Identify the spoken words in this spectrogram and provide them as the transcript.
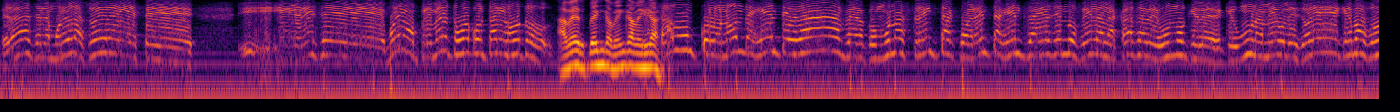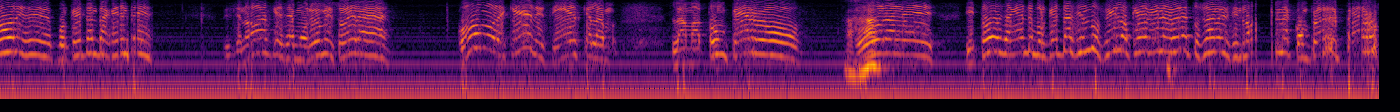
¿verdad? Se le murió la suegra y este y, le dice, bueno, primero te voy a contar lo otro. A ver, venga, venga, venga. Estaba un colonón de gente, ¿verdad? Pero como unas 30, 40 gente ahí haciendo fila en la casa de uno que, le, que un amigo le dice, oye, ¿qué pasó? Dice, ¿por qué hay tanta gente? Dice, no, es que se murió mi suegra. ¿Cómo? ¿De qué? Dice, sí, es que la, la mató un perro. Ajá. Órale. Y toda esa gente, ¿por qué está haciendo fila o qué? Viene a ver a tu suegra y dice, no, viene a comprar el perro.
